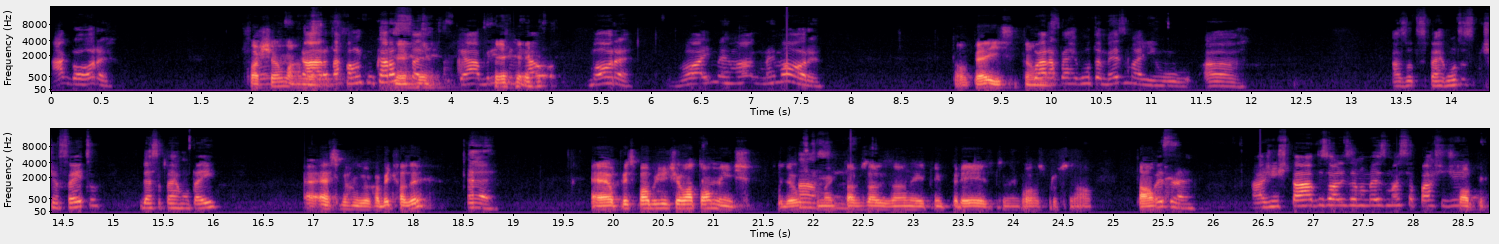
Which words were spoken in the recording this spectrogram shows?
agora. Só chamar. Cara, tá falando com o cara certo. Quer abrir filial? Bora. Vai, mesma, mesma hora. Top, é isso. Então. Qual era a pergunta mesmo, Alinho? A... As outras perguntas que tinha feito dessa pergunta aí? É, essa pergunta que eu acabei de fazer? É é o principal objetivo atualmente, entendeu? Ah, Como é que tá visualizando aí tua empresa, teu negócio profissional tal. Pois é. A gente tá visualizando mesmo essa parte de Top.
